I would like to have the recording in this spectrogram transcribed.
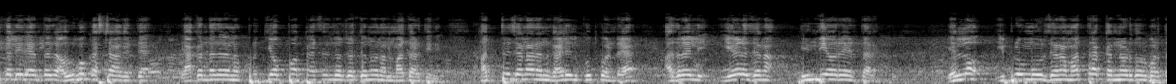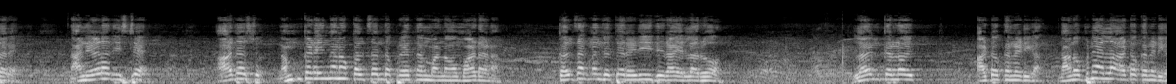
ಕಲೀರಿ ಅಂತಂದ್ರೆ ಅವ್ರಿಗೂ ಕಷ್ಟ ಆಗುತ್ತೆ. ಯಾಕಂತಂದ್ರೆ ನಾನು ಪ್ರತಿಯೊಬ್ಬ ಪ್ಯಾಸೆಂಜರ್ ಜೊತೆನೂ ನಾನು ಮಾತಾಡ್ತೀನಿ. ಹತ್ತು ಜನ ನನ್ನ ಗಾಡೀಲಿ ಕೂತ್ಕೊಂಡ್ರೆ ಅದರಲ್ಲಿ ಏಳು ಜನ ಹಿಂದಿಯವರೇ ಇರ್ತಾರೆ. ಎಲ್ಲೋ ಇಬ್ಬರು ಮೂರು ಜನ ಮಾತ್ರ ಕನ್ನಡದವ್ರು ಬರ್ತಾರೆ. ನಾನು ಹೇಳೋದು ಇಷ್ಟೇ. ಆದಷ್ಟು ನಮ್ಮ ಕಡೆಯಿಂದ ನಾವು ಕಲ್ಸೋಂಥ ಪ್ರಯತ್ನ ಮಾಡಿ, ನಾವು ಮಾಡೋಣ. ಕಲ್ಸಕ್ಕೆ ನನ್ನ ಜೊತೆ ರೆಡಿ ಇದ್ದೀರಾ ಎಲ್ಲರೂ? Learn Kannada auto Kannadiga. ನಾನೊಬ್ಬನೇ ಅಲ್ಲ ಆಟೋ ಕನ್ನಡಿಗ.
